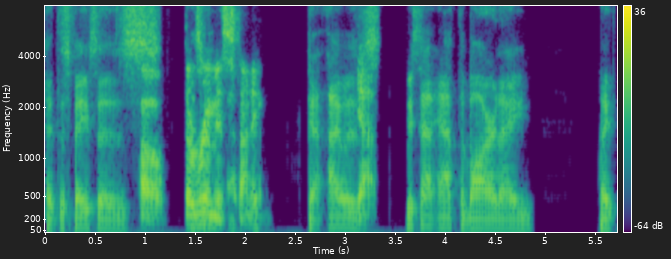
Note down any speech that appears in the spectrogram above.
Like the space is. Oh, the room is stunning. Yeah, I was. Yeah. We sat at the bar and I like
